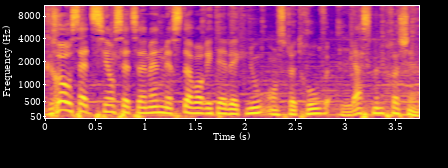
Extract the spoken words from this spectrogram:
Grosse addition cette semaine. Merci d'avoir été avec nous. On se retrouve la semaine prochaine.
